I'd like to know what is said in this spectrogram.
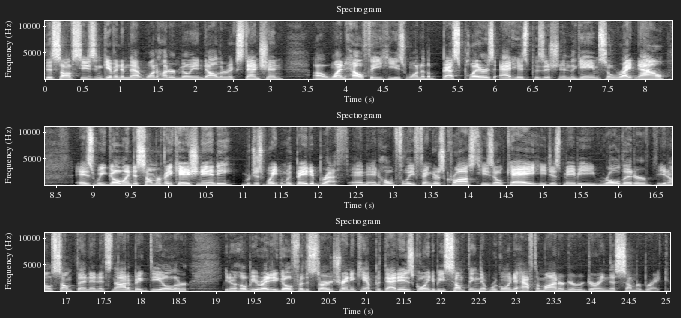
this offseason, giving him that $100 million extension. Uh, when healthy, he's one of the best players at his position in the game. So, right now, as we go into summer vacation, Andy, we're just waiting with bated breath, and and hopefully, fingers crossed, he's okay. He just maybe rolled it or you know something, and it's not a big deal, or you know, he'll be ready to go for the start of training camp, but that is going to be something that we're going to have to monitor during this summer break.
